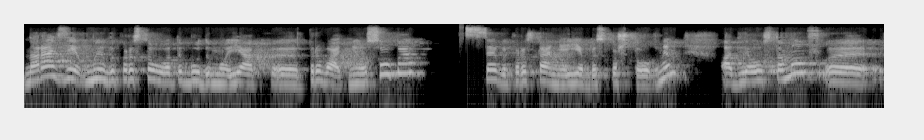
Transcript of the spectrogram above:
Наразі ми використовувати будемо як е, приватні особи. Це використання є безкоштовним. А для установ е,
